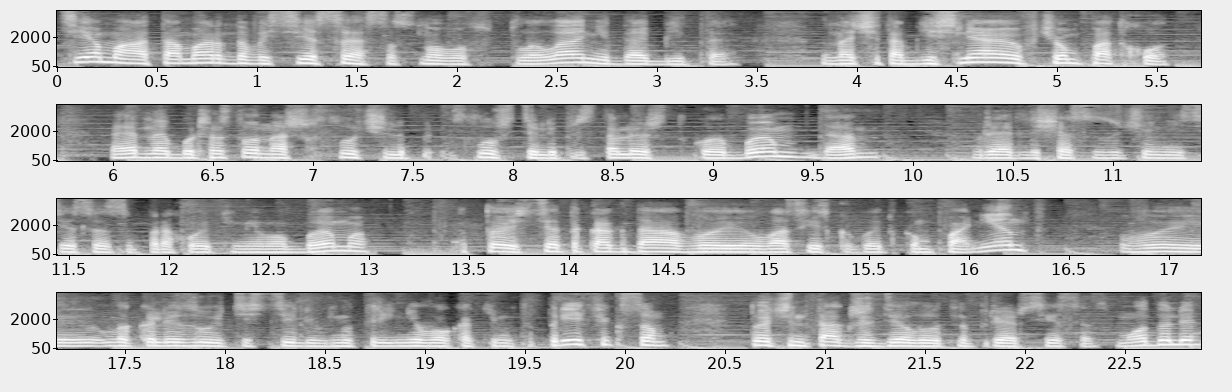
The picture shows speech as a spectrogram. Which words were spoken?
тема атомарного CSS снова всплыла, недобитая. Значит, объясняю, в чем подход. Наверное, большинство наших слушателей, слушателей представляют, что такое BEM, да? Вряд ли сейчас изучение CSS проходит мимо BEM. То есть это когда вы, у вас есть какой-то компонент, вы локализуете стиль внутри него каким-то префиксом. Точно так же делают, например, CSS-модули,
